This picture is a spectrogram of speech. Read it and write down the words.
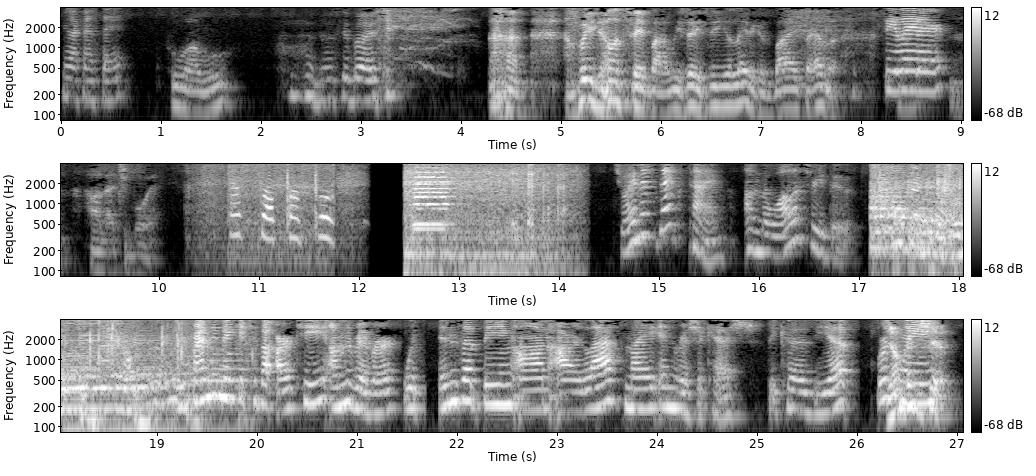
You're not gonna say it? Who are woo? No, say bye. we don't say bye. We say see you later because bye is forever. See you later. Holla at your boy. Join us next time on the Wallace Reboot. We finally make it to the aarti on the river, which ends up being on our last night in Rishikesh because, yep, we're jumping sling. ship.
